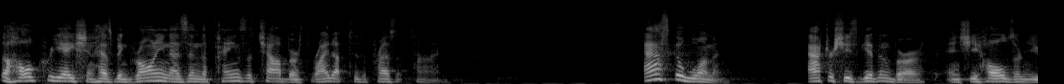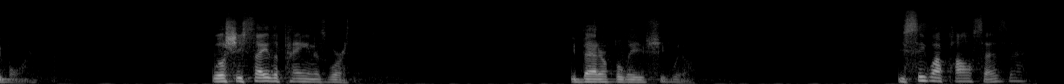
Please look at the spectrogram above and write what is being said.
the whole creation has been groaning as in the pains of childbirth right up to the present time. Ask a woman after she's given birth and she holds her newborn. Will she say the pain is worth it? You better believe she will. You see why Paul says that?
